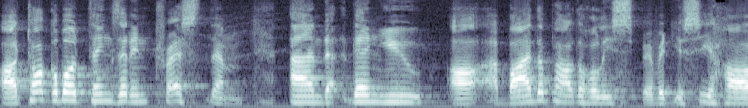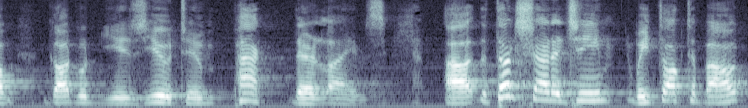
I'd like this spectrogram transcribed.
Uh, talk about things that interest them. And then you, uh, by the power of the Holy Spirit, you see how God would use you to impact their lives. Uh, the third strategy we talked about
